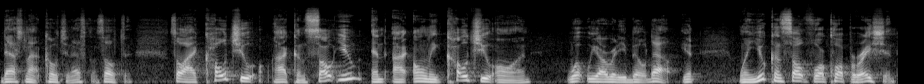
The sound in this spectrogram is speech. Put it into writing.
That's not coaching, that's consulting. So I coach you, I consult you, and I only coach you on what we already built out. When you consult for a corporation,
